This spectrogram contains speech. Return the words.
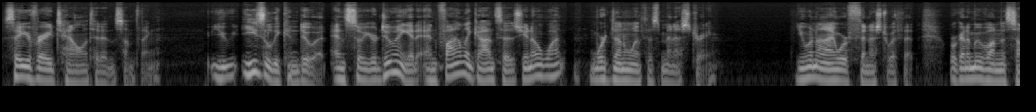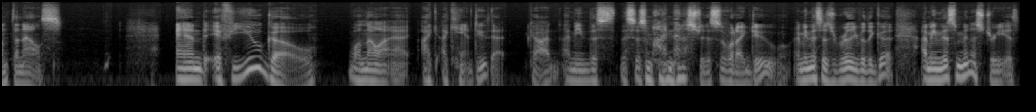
Say you're very talented in something you easily can do it. And so you're doing it. And finally, God says, you know what? We're done with this ministry. You and I, we're finished with it. We're going to move on to something else. And if you go, well, no, I, I, I can't do that. God, I mean this this is my ministry. This is what I do. I mean this is really really good. I mean this ministry is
